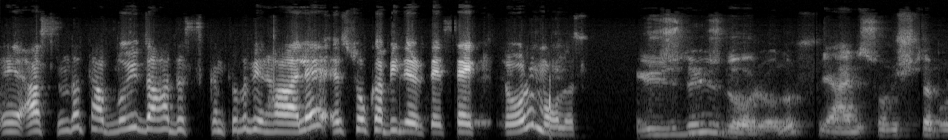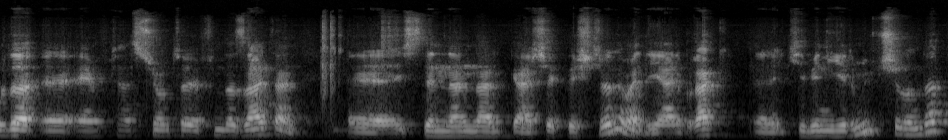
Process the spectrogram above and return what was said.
e, aslında tabloyu daha da sıkıntılı bir hale e, sokabilir desek doğru mu olur? Yüzde yüz doğru olur. Yani sonuçta burada e, enflasyon tarafında zaten e, istenilenler gerçekleştirilemedi. Yani bırak e, 2023 yılında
